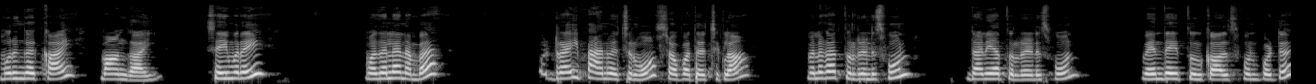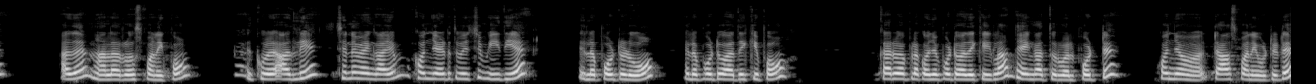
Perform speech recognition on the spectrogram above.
முருங்கைக்காய் மாங்காய். செய்முறை முதல்ல நம்ம ட்ரை பேன் வச்சுருவோம் ஸ்டவ் பற்ற வச்சுக்கலாம். மிளகாத்தூள் ரெண்டு ஸ்பூன் தனியாத்தூள் ரெண்டு ஸ்பூன் வெந்தயத்தூள் கால் ஸ்பூன் போட்டு அதை நல்லா ரோஸ்ட் பண்ணிப்போம். அதுலேயே சின்ன வெங்காயம் கொஞ்சம் எடுத்து வச்சு மீதியை இதில் போட்டுடுவோம். இதில் போட்டு வதக்கிப்போம். கருவேப்பிலை கொஞ்சம் போட்டு வதக்கிக்கலாம். தேங்காய் துருவல் போட்டு கொஞ்சம் டாஸ் பண்ணி விட்டுட்டு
